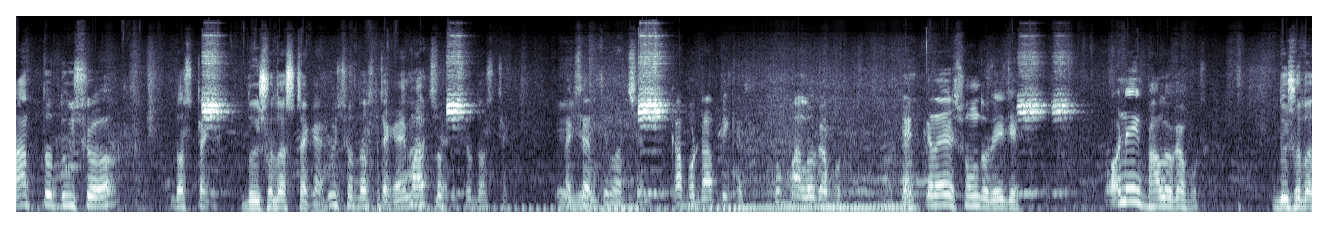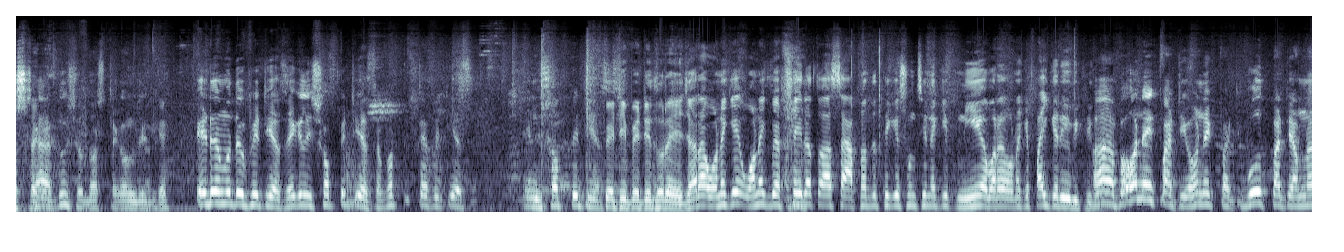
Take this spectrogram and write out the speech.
মাত্র দুইশো দশ টাকা। দুইশো দশ টাকা। দুইশো দশ টাকা এই মাত্র দুইশো দশ টাকা। আচ্ছা। দেখতে পাচ্ছেন। কাপড়টা আতিকের খুব ভালো কাপড়। একেবারে সুন্দর এই যে। অনেক ভালো কাপড়। দুইশো দশ টাকা। হ্যাঁ দুইশো দশ টাকা অলরেডি. এটার মধ্যেও পেটি আছে এগুলি সব পেটি আছে প্রত্যেকটা পেটি আছে। সব পেটি পেটি পেটি ধরে। যারা অনেকে অনেক ব্যবসায়ীরা তো আছে আপনাদের থেকে শুনছি নাকি নিয়ে আবার অনেকে পাইকারিও বিক্রি করে? হ্যাঁ অনেক পার্টি অনেক পার্টি বহুত পার্টি আমরা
